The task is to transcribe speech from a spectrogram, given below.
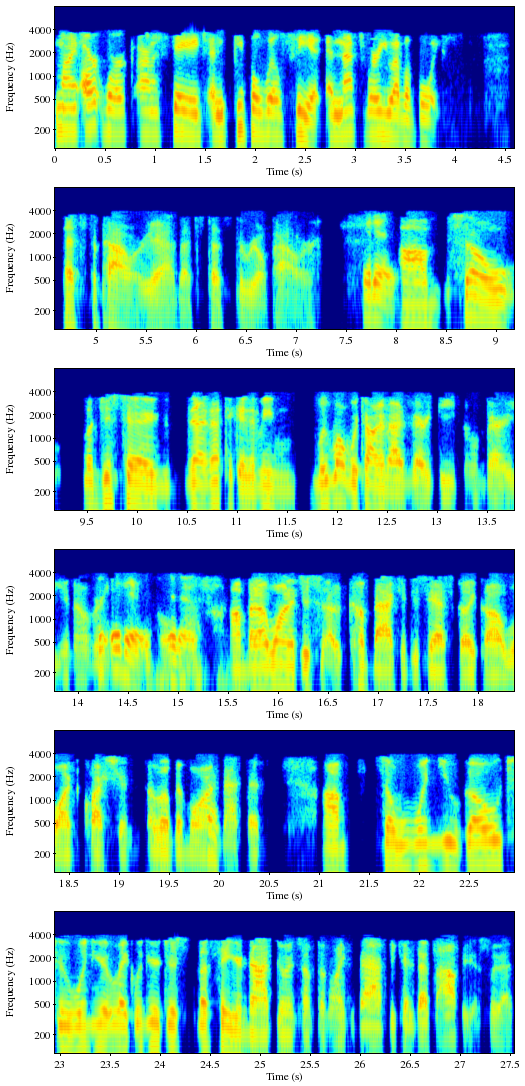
my artwork on a stage and people will see it, and that's where you have a voice. That's the power. Yeah, that's that's the real power. It is. Um, so, but just to not, not to, cause I mean, what we're talking about is very deep and very, you know, very. It is. technical. It is. Um, but I want to just uh, come back and just ask like uh, one question, a little bit more on method. Um, so when you go to when you're like when you're just let's say you're not doing something like that because that's obviously that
